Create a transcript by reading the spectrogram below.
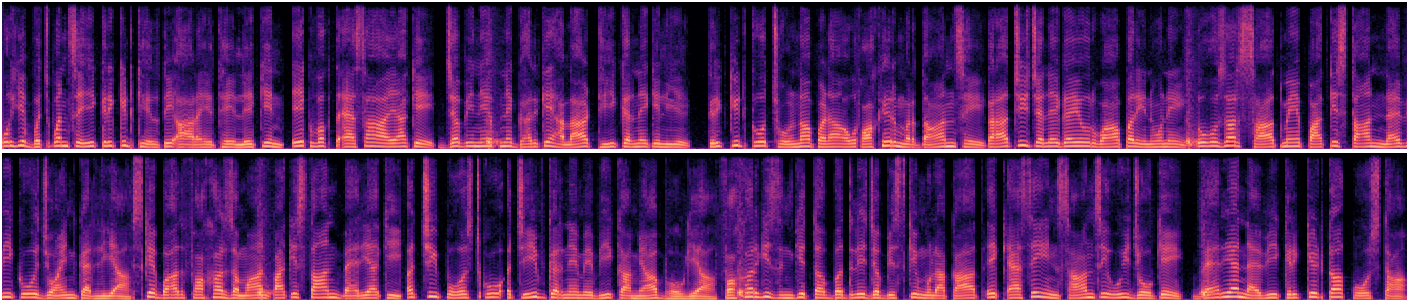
और ये बचपन से ही क्रिकेट खेलते आ रहे थे। लेकिन एक वक्त ऐसा आया कि जब इन्हें अपने घर के हालात ठीक करने के लिए क्रिकेट को छोड़ना पड़ा और फाखिर मर्दान से कराची चले गए और वहाँ पर इन्होंने 2007 में पाकिस्तान नेवी को ज्वाइन कर लिया। इसके बाद फाखर जमान पाकिस्तान बहरिया की अच्छी पोस्ट को अचीव करने में भी कामयाब हो गया। फखर की ज़िंदगी तब बदली जब इसकी मुलाकात एक ऐसे इंसान से हुई जो के बहरिया नेवी क्रिकेट का कोच था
